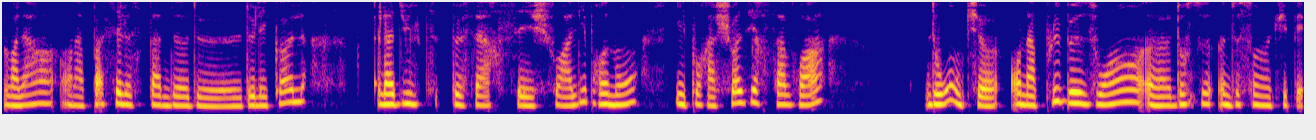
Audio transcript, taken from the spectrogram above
voilà, on a passé le stade de, l'école, L'adulte peut faire ses choix librement, il pourra choisir sa voie, donc euh, on n'a plus besoin de s'en occuper.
